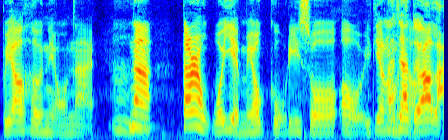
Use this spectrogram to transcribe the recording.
不要喝牛奶，嗯，那。当然，我也没有鼓励说哦，一定要大家都要来，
